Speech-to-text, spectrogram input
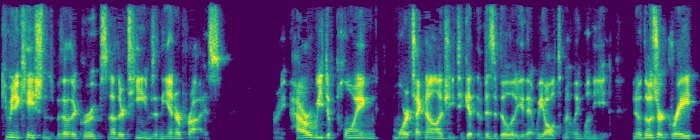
communications with other groups and other teams in the enterprise? Right? How are we deploying more technology to get the visibility that we ultimately will need? You know, those are great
